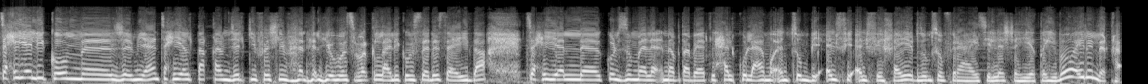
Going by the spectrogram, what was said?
تحية لكم جميعا. تحية للطاقم ديال كيفاش اللي معنا اليوم. تبارك الله عليكم سنه سعيدة. تحية لكل زملائنا بطبيعة الحال كل عام وأنتم بألف ألف خير. دمتم في رعاية الله. شهية طيبة وإلى اللقاء.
